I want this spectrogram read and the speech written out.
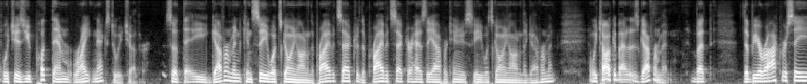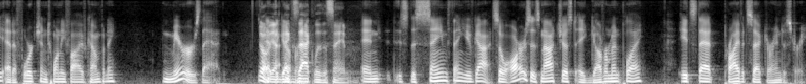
which is you put them right next to each other so that the government can see what's going on in the private sector. The private sector has the opportunity to see what's going on in the government. And we talk about it as government, but the bureaucracy at a Fortune 25 company mirrors that. Oh, yeah, the exactly the same. And it's the same thing you've got. So ours is not just a government play, it's that private sector industry.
